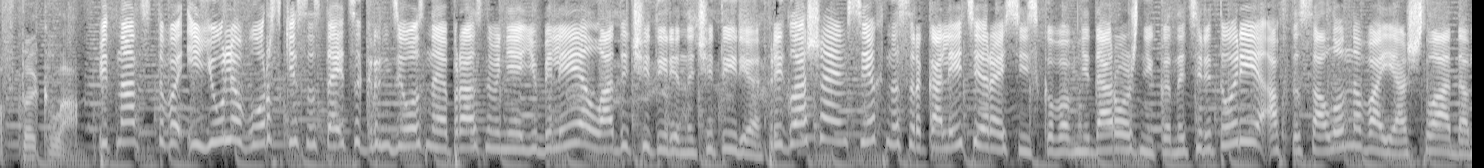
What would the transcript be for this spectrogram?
Auto Club. 15 июля в Орске состоится грандиозное празднование юбилея «Лады 4 на 4». Приглашаем всех на 40-летие российского внедорожника на территории автосалона «Вояж Лада».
